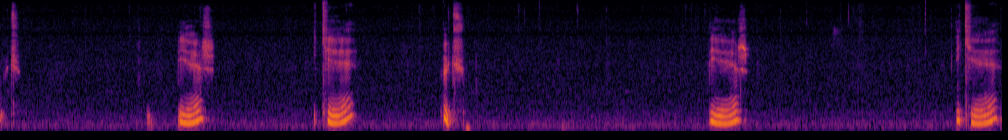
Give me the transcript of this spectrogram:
Üç. Bir. iki, Üç. Bir. iki,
